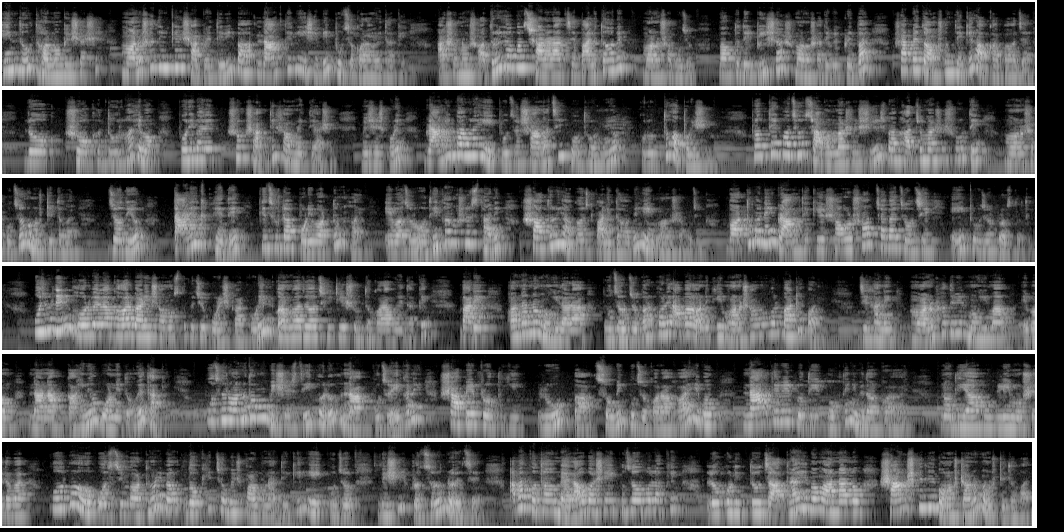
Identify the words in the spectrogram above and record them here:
হিন্দু ধর্মবিশ্বাসে মনসা দেবীকে সাপের দেবী বা নাগ দেবী হিসেবে পুজো করা হয়ে থাকে। আসন্ন সতেরোই আগস্ট সারা রাজ্যে পালিত হবে মনসা পুজো। ভক্তদের বিশ্বাস মনসা দেবীর কৃপায় সাপের দংশন থেকে রক্ষা পাওয়া যায়। রোগ, শোক দূর হয় এবং পরিবারে সুখ, শান্তি, সমৃদ্ধি আসে। বিশেষ করে গ্রামীণ বাংলায় এই পুজোর সামাজিক ও ধর্মীয় গুরুত্ব অপরিসীম। প্রত্যেক বছর শ্রাবণ মাসের শেষ বা ভাদ্র মাসের শুরুতে মনসা পুজো অনুষ্ঠিত হয়। যদিও তারিখ ভেদে কিছুটা পরিবর্তন হয়। এবছর অধিকাংশ স্থানে সতেরোই আগস্ট পালিত হবে এই মনসা পুজো। বর্তমানে গ্রাম থেকে শহর সব জায়গায় চলছে এই পুজোর প্রস্তুতি। পুজোর দিন ভোরবেলা ঘর, বাড়ি সমস্ত কিছু পরিষ্কার করে গঙ্গা জল ছিটিয়ে শুদ্ধ করা হয়ে থাকে। বাড়ির অন্যান্য মহিলারা পুজোর জোগাড় করে, আবার অনেকে মনসামঙ্গল পাঠও করে, যেখানে মনসা দেবীর মহিমা এবং নানা কাহিনীও বর্ণিত হয়ে থাকে। পুজোর অন্যতম বিশেষ দিক হলো নাগ পুজো। এখানে সাপের প্রতীকী রূপ বা ছবি পুজো করা হয় এবং নাগ দেবীর প্রতি ভক্তি নিবেদন করা হয়। নদিয়া, হুগলি, মুর্শিদাবাদ, পূর্ব ও পশ্চিম বর্ধমান এবং দক্ষিণ চব্বিশ পরগনার দিকে এই পুজোর বিশেষ প্রচলন রয়েছে। আবার কোথাও মেলাও বসে এই পুজো উপলক্ষে। লোকনৃত্য, যাত্রা এবং অন্যান্য সাংস্কৃতিক অনুষ্ঠানও অনুষ্ঠিত হয়।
